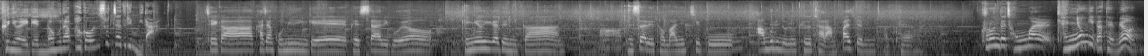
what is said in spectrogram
그녀에겐 너무나 버거운 숫자들입니다. 제가 가장 고민인 게 뱃살이고요. 갱년기가 되니까 어, 뱃살이 더 많이 찌고 아무리 노력해도 잘 안 빠지는 것 같아요. 그런데 정말 갱년기가 되면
